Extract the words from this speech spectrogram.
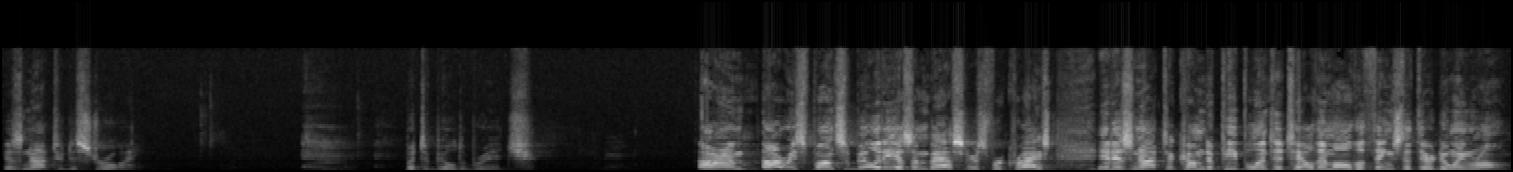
is not to destroy, but to build a bridge. Our, um, our responsibility as ambassadors for Christ, it is not to come to people and to tell them all the things that they're doing wrong.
